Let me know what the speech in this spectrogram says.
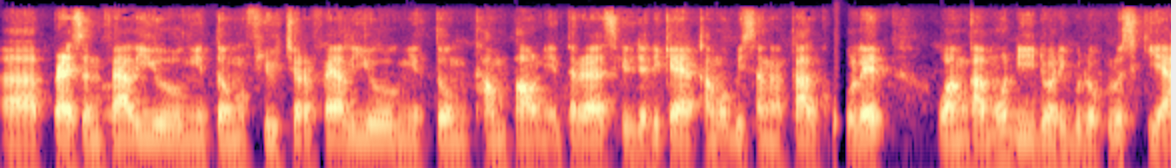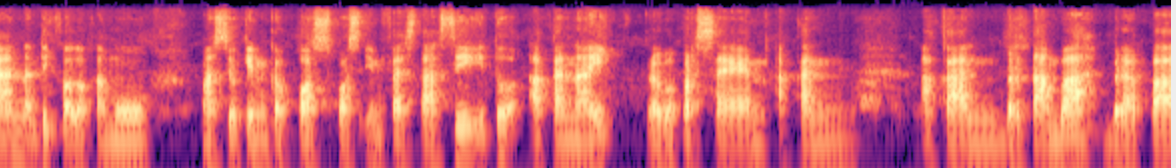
uh, present value, ngitung future value, ngitung compound interest gitu. Jadi kayak kamu bisa ngekalkulate uang kamu di 2020 sekian, nanti kalau kamu masukin ke pos-pos investasi itu akan naik berapa persen, akan akan bertambah berapa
